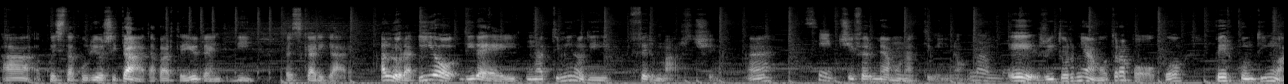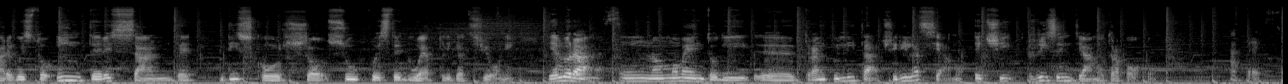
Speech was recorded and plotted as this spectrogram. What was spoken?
ha questa curiosità da parte degli utenti di eh, scaricare. Allora, io direi un attimino di fermarci. Eh? Sì, ci fermiamo un attimino vabbè. e ritorniamo tra poco per continuare questo interessante discorso su queste due applicazioni. E allora un, momento di eh, tranquillità, ci rilassiamo e ci risentiamo tra poco. A presto.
